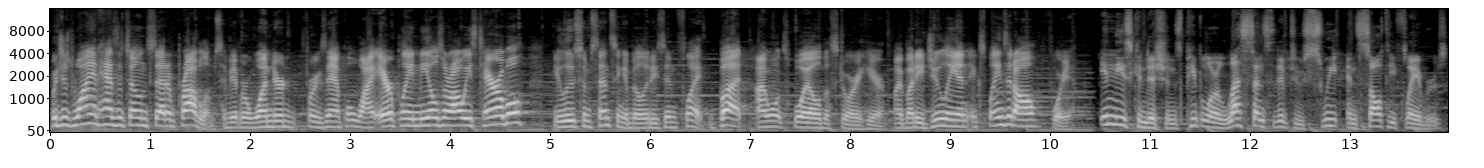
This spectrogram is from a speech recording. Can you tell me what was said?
which is why it has its own set of problems. Have you ever wondered, for example, why airplane meals are always terrible? You lose some sensing abilities in flight. But I won't spoil the story here. My buddy Julian explains it all for you. In these conditions, people are less sensitive to sweet and salty flavors,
